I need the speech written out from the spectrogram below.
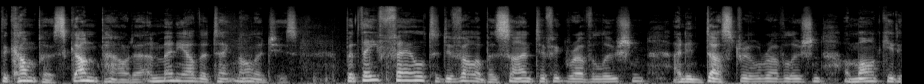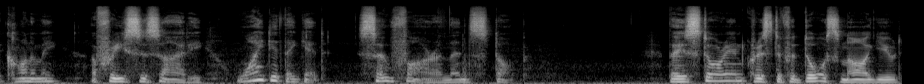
the compass, gunpowder, and many other technologies. But they failed to develop a scientific revolution, an industrial revolution, a market economy, a free society. Why did they get so far and then stop? The historian Christopher Dawson argued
